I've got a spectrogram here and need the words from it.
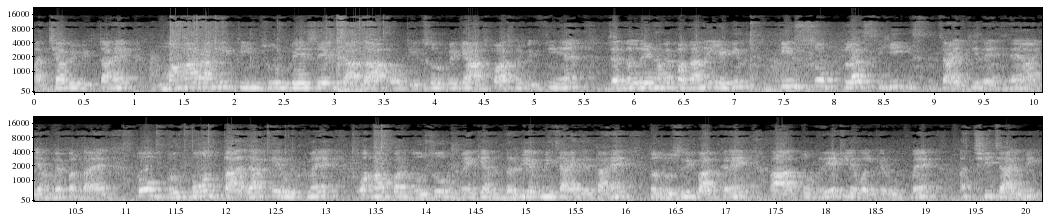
अच्छा भी बिकता है। महारानी तीन सौ रुपए से ज़्यादा और तीन सौ रुपए के आसपास में बिकती है। जनरल रेट हमें पता नहीं, लेकिन 300 प्लस ही इस चाय की रेंज है ये हमें पता है। तो ब्रुकबोन ताज़ा के रूप में वहाँ पर दो सौ रुपए के अंदर भी अपनी चाय देता है। तो दूसरी बात करें आ, तो रेट लेवल के रूप में अच्छी चाय भी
